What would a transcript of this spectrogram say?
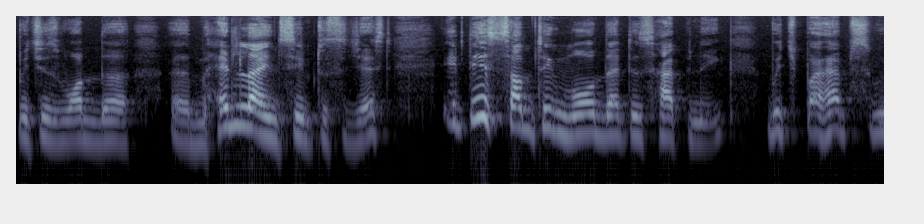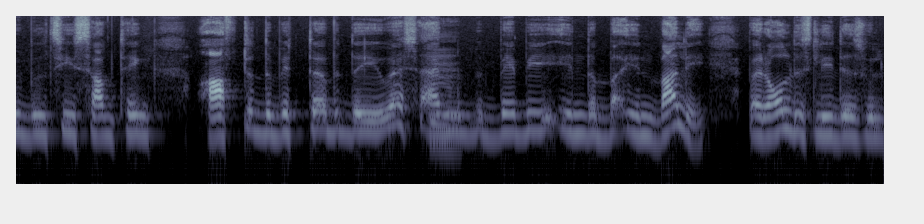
which is what the um, headlines seem to suggest. It is something more that is happening, which perhaps we will see something after the midterm with the US and mm. maybe in the in Bali, where all these leaders will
